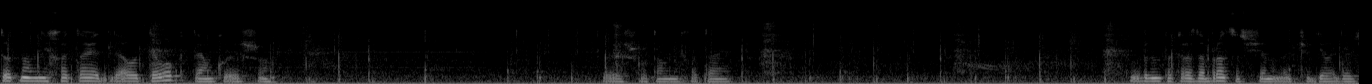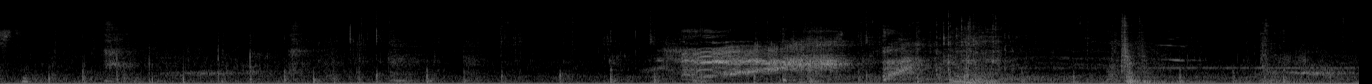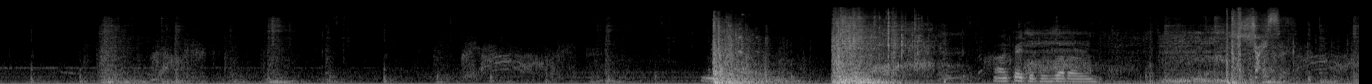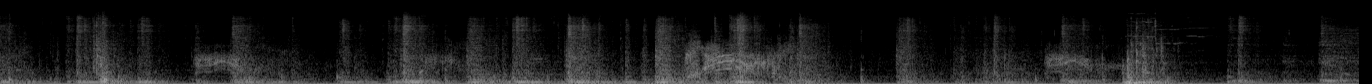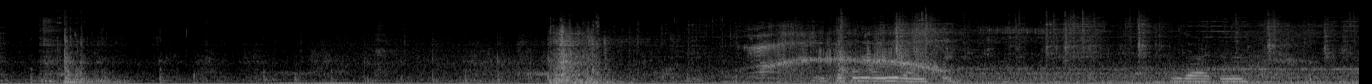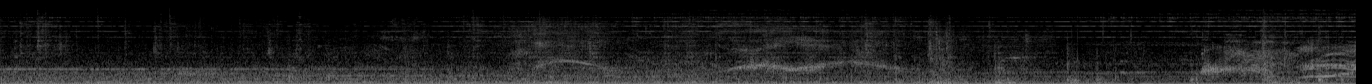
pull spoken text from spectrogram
Тут нам не хватает для вот того, там кое-что. Кое-что там не хватает. Тут, блин, пока разобраться, еще надо что делать дальше-то. Мы не что делать нам.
